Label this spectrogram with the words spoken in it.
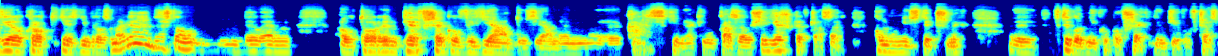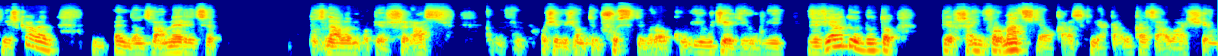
wielokrotnie z nim rozmawiałem. Zresztą byłem autorem pierwszego wywiadu z Janem Karskim, jaki ukazał się jeszcze w czasach komunistycznych w Tygodniku Powszechnym, gdzie wówczas mieszkałem. Będąc w Ameryce, poznałem go pierwszy raz w 1986 roku i udzielił mi wywiadu. Był to pierwsza informacja o Karskim, jaka ukazała się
